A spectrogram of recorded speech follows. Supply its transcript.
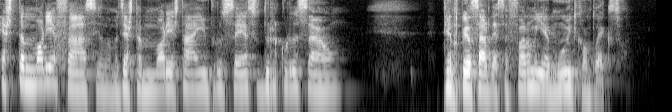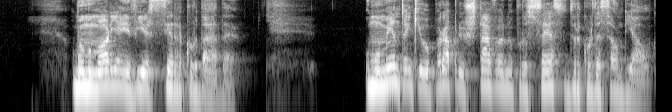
Esta memória é fácil, mas esta memória está em processo de recordação. Tento pensar dessa forma e é muito complexo. Uma memória em vias de ser recordada o momento em que eu próprio estava no processo de recordação de algo.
